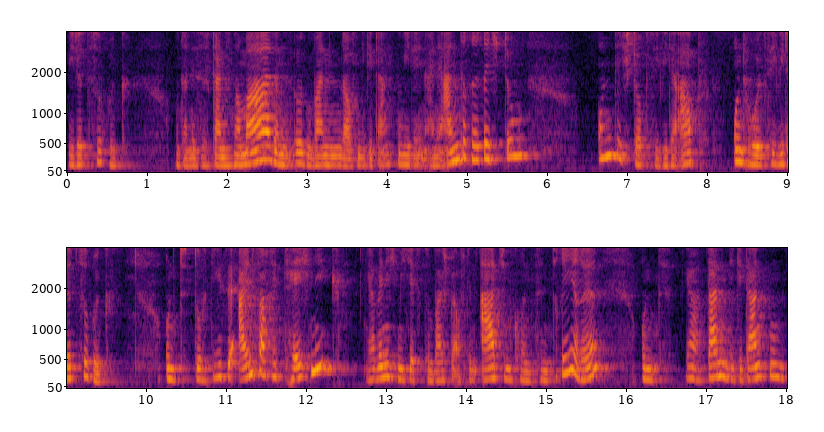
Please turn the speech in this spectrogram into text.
wieder zurück. Und dann ist es ganz normal, dann irgendwann laufen die Gedanken wieder in eine andere Richtung und ich stoppe sie wieder ab und hole sie wieder zurück. Und durch diese einfache Technik, ja, wenn ich mich jetzt zum Beispiel auf den Atem konzentriere und ja, dann die Gedanken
